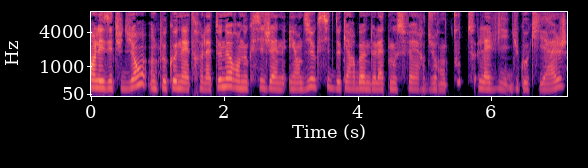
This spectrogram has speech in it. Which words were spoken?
En les étudiant, on peut connaître la teneur en oxygène et en dioxyde de carbone de l'atmosphère durant toute la vie du coquillage,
